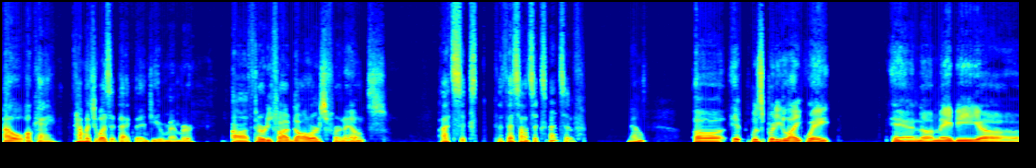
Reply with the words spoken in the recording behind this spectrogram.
Oh, okay. How much was it back then? Do you remember? Uh, $35 for an ounce. That's ex- that sounds expensive. No? Uh, it was pretty lightweight and uh, maybe uh,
